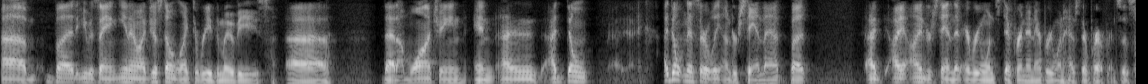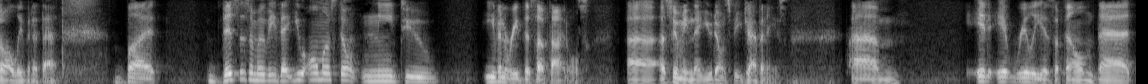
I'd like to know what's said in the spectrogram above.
Um, but he was saying, you know, I just don't like to read the movies. Uh, that I'm watching, and I, I don't, I don't necessarily understand that, but I, I I understand that everyone's different and everyone has their preferences, so I'll leave it at that. But this is a movie that you almost don't need to even read the subtitles, uh, assuming that you don't speak Japanese. Um, it it really is a film that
